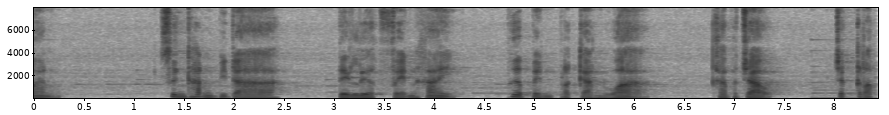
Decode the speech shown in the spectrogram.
มั่น ซึ่งท่านบิดา ได้เลือกเฟ้นให้ เพื่อเป็นประกันว่า ข้าพเจ้าจะกลับ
